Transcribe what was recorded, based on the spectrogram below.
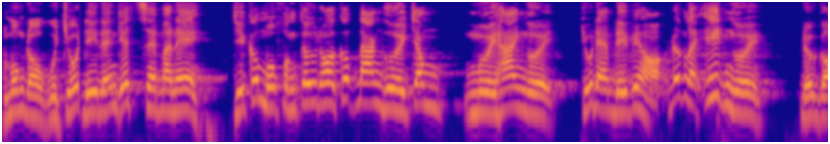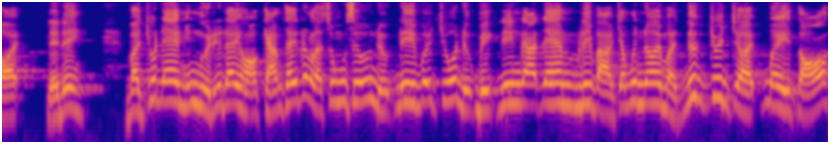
môn đồ của Chúa đi đến Gethsemane. Chỉ có một phần tư thôi, có ba người trong 12 người, Chúa đem đi với họ. Rất là ít người được gọi. Để đi và Chúa đem những người đi đây, họ cảm thấy rất là sung sướng được đi với Chúa, được biệt riêng ra, đem đi vào trong cái nơi mà Đức Chúa Trời bày tỏ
